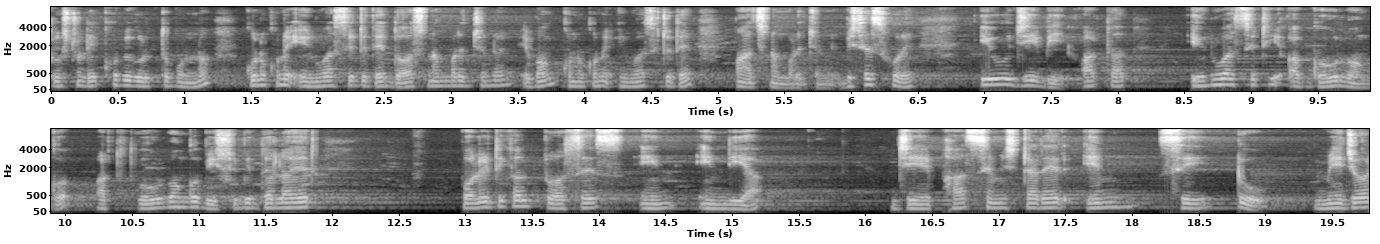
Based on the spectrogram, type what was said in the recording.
প্রশ্নটি খুবই গুরুত্বপূর্ণ। কোনো কোনো ইউনিভার্সিটিতে দশ নম্বরের জন্য এবং কোনো কোনো ইউনিভার্সিটিতে পাঁচ নম্বরের জন্য। বিশেষ করে ইউজিবি অর্থাৎ ইউনিভার্সিটি অফ গৌরবঙ্গ অর্থাৎ গৌরবঙ্গ বিশ্ববিদ্যালয়ের পলিটিক্যাল প্রসেস ইন ইন্ডিয়া যে ফার্স্ট সেমিস্টারের এম সি টু মেজর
